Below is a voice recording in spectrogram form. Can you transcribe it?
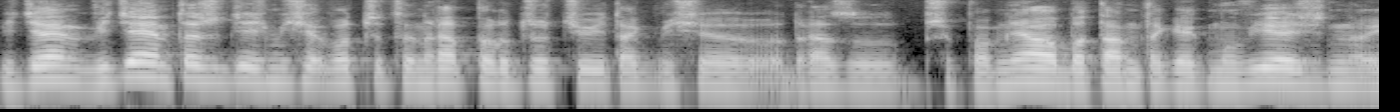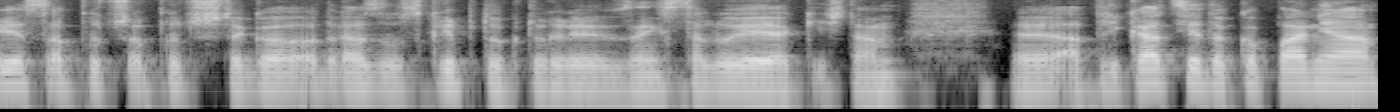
Widziałem, widziałem też gdzieś mi się w oczy ten raport rzucił i tak mi się od razu przypomniało, bo tam, tak jak mówiłeś, no jest oprócz, oprócz tego od razu skryptu, który zainstaluje jakieś tam e, aplikacje do kopania,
